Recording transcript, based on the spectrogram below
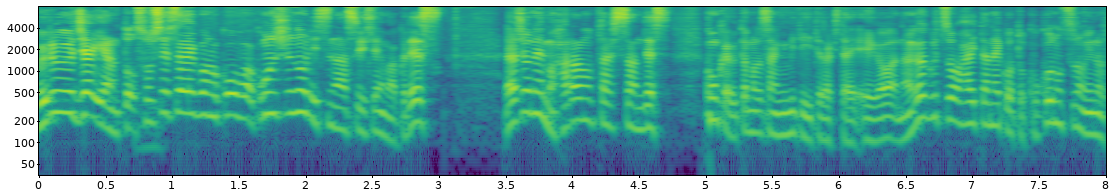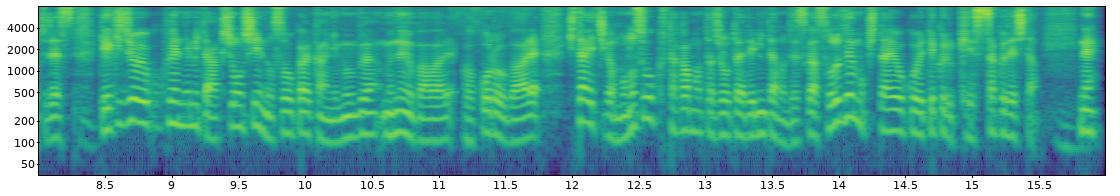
ブルージャイアントそして最後の候補は今週のリスナー推薦枠です。ラジオネーム原野達さんです。今回歌丸さんに見ていただきたい映画は長靴を履いた猫と9つの命です。劇場予告編で見たアクションシーンの爽快感に胸胸を奪われ心を奪われ期待値がものすごく高まった状態で見たのですがそれでも期待を超えてくる傑作でした、ね、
